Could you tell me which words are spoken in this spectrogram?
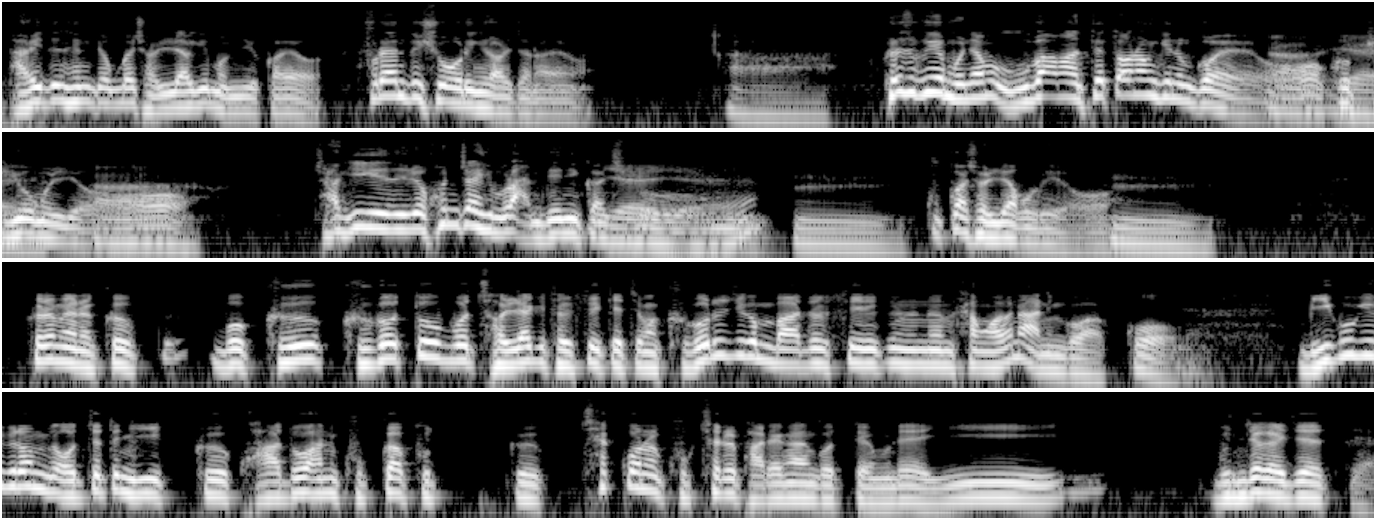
바이든 행정부의 전략이 뭡니까요? friend-shoring이라고 하잖아요. 아. 그래서 그게 뭐냐면 우방한테 떠넘기는 거예요. 아, 그 예. 비용을요. 아. 자기들이 혼자 힘으로 안 되니까 지금 예, 예. 음. 국가 전략으로요. 음. 그러면은 그 뭐 그 그, 그것도 뭐 전략이 될 수 있겠지만 그거를 지금 맞을 수 있는 상황은 아닌 것 같고 예. 미국이 그럼 어쨌든 이 그 과도한 국가 부, 그 채권을 국채를 발행한 것 때문에 이 문제가 이제 예.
